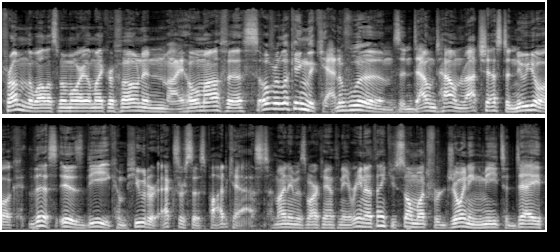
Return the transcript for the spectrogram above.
From the Wallace Memorial microphone in my home office, overlooking the can of worms in downtown Rochester, New York, this is the Computer Exorcist Podcast. My name is Mark Anthony Arena. Thank you so much for joining me today.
